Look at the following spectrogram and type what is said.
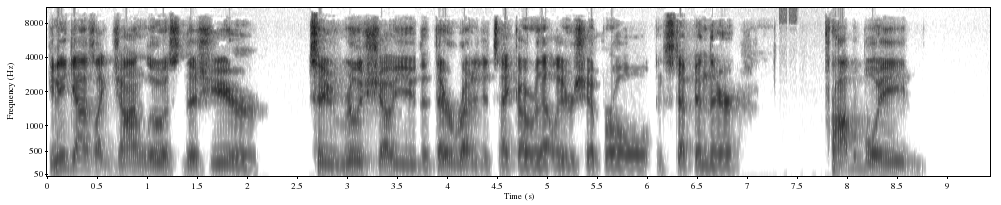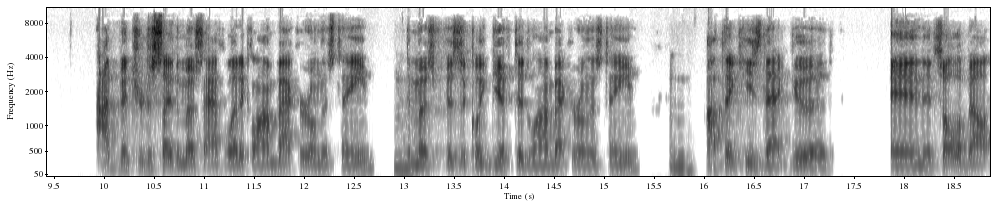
You need guys like John Lewis this year to really show you that they're ready to take over that leadership role and step in there. Probably, I'd venture to say the most athletic linebacker on this team, mm-hmm. the most physically gifted linebacker on this team. Mm-hmm. I think he's that good. And it's all about,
